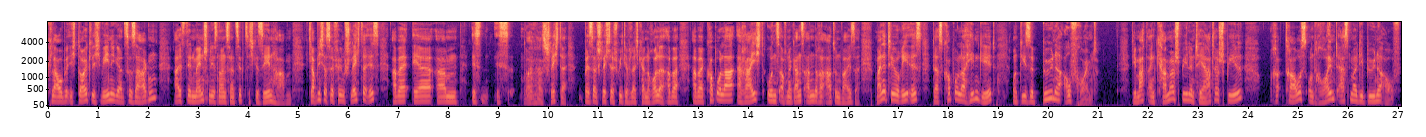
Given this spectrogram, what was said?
glaube ich, deutlich weniger zu sagen als den Menschen, die es 1970 gesehen haben. Ich glaube nicht, dass der Film schlechter ist, aber er ähm, ist, ist was schlechter, besser als schlechter spielt ja vielleicht keine Rolle, aber, aber Coppola erreicht uns auf eine ganz andere Art und Weise. Meine Theorie ist, dass Coppola hingeht und diese Bühne aufräumt. Die macht ein Kammerspiel, ein Theaterspiel draus und räumt erstmal die Bühne auf.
